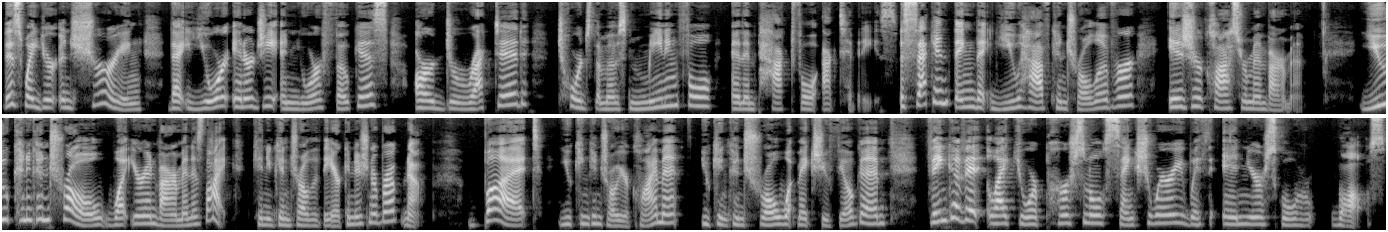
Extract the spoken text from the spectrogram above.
This way, you're ensuring that your energy and your focus are directed towards the most meaningful and impactful activities. The second thing that you have control over is your classroom environment. You can control what your environment is like. Can you control that the air conditioner broke? No. But you can control your climate. You can control what makes you feel good. Think of it like your personal sanctuary within your school walls.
